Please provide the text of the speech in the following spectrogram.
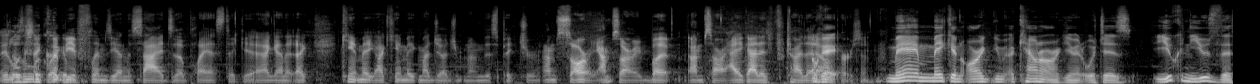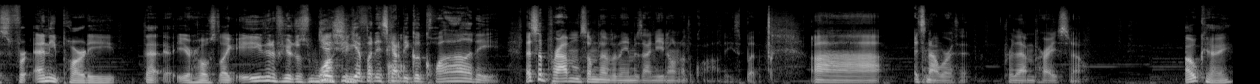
It looks like look could like be a- flimsy on the sides though, plastic. Yeah, I gotta, I can't make I can't make my judgment on this picture. I'm sorry. I'm sorry, but I'm sorry. I got to try that out okay. in person. May I make an argument, a counter argument, which is you can use this for any party that your host, like even if you're just Yes, watching. you get, but it's got to be good quality. That's the problem sometimes with Amazon. You don't know the qualities, but uh, it's not worth it for that price. No. Okay,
